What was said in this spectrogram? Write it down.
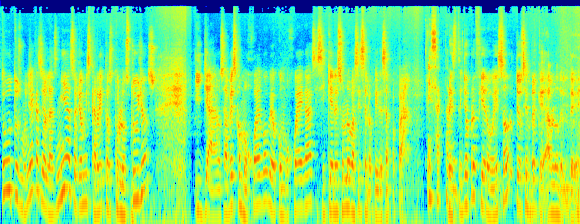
tú tus muñecas, yo las mías, o yo mis carritos, tú los tuyos. Y ya, o sea, ves cómo juego, veo cómo juegas, y si quieres uno vas y se lo pides a papá. Exactamente. Este, yo prefiero eso. Yo siempre que hablo de, de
